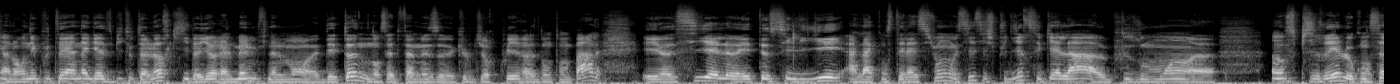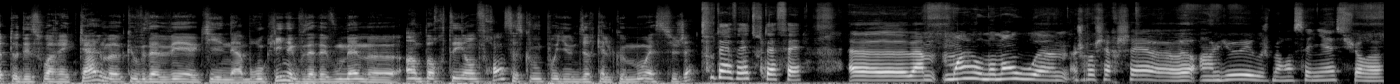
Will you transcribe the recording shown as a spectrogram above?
Alors on écoutait Anna Gatsby tout à l'heure qui d'ailleurs elle-même finalement euh, détonne dans cette fameuse euh, culture queer euh, dont on parle et si elle est aussi liée à la constellation aussi si je puis dire c'est qu'elle a plus ou moins inspiré le concept des soirées calmes que vous avez qui est né à Brooklyn et que vous avez vous-même importé en France. Est-ce que vous pourriez nous dire quelques mots à ce sujet? Tout à fait, tout à fait. Bah, moi au moment où je recherchais un lieu et où je me renseignais sur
